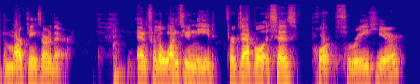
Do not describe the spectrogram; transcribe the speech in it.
the markings are there. And for the ones you need, for example, it says port 3 here.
